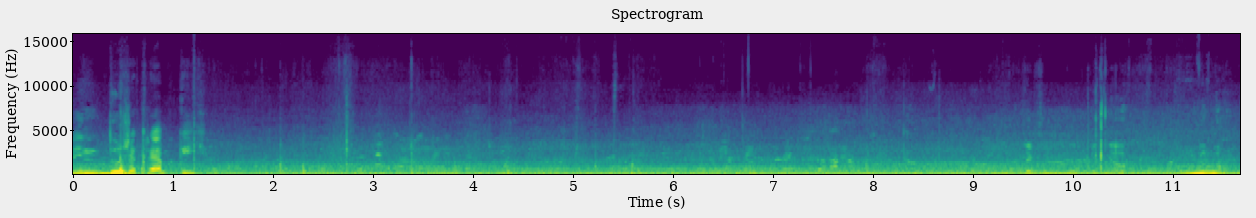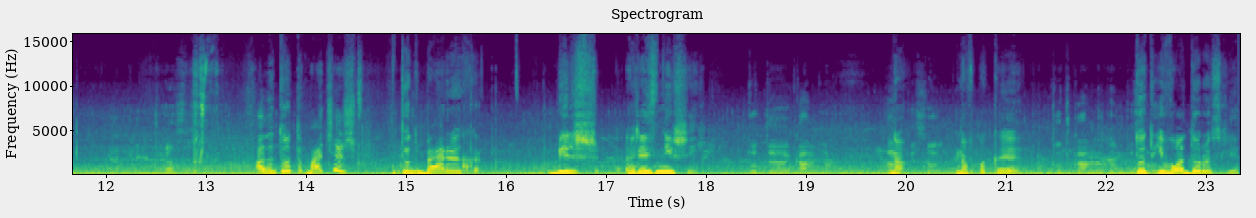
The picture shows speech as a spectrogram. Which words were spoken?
Він дуже крепкий. Як він мух підняв. Якраз. Але тут, бачиш, тут берег більш грязніший. Тут е, камні, там На- пісок. Навпаки. Тут камні, там пісок. Тут і водорослі.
